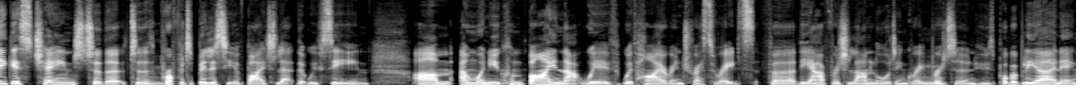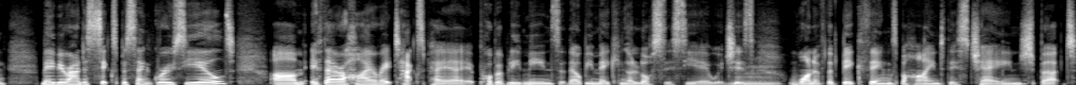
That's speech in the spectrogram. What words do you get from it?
biggest change to the to the mm. profitability of buy to let that we've seen. Um, and when you combine that with with higher interest rates for the average landlord in Great mm. Britain, who's probably earning maybe around a six percent gross yield, um, if they're a higher rate taxpayer, it probably means that they'll be making a loss this year, which is mm. one of the big things behind this change. But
